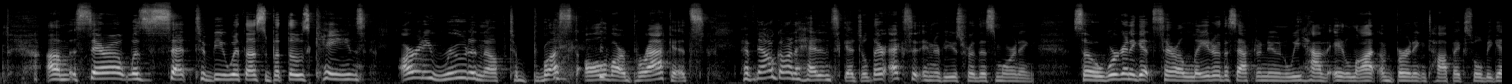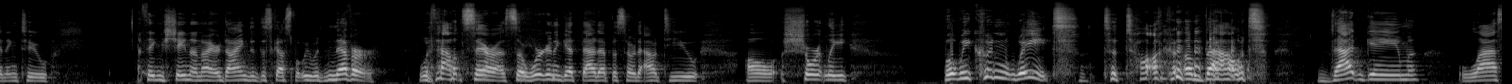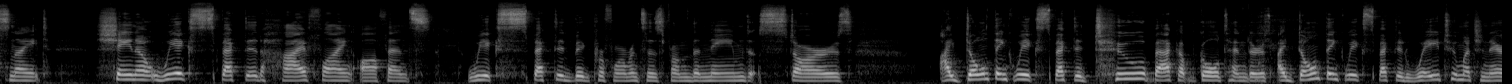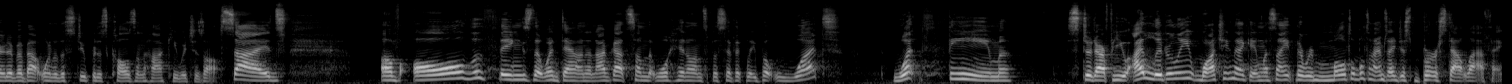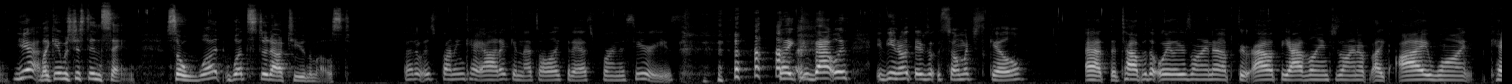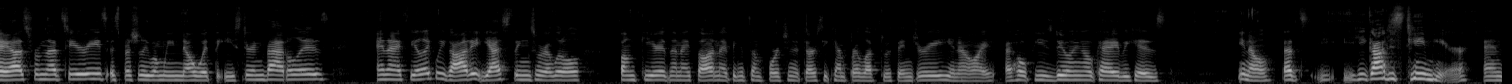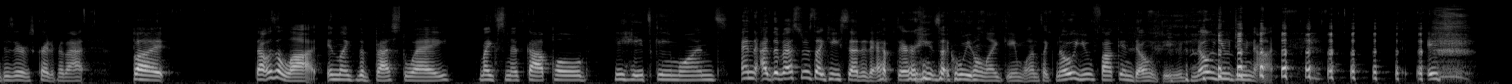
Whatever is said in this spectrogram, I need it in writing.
Um, Sarah was set to be with us, but those Canes, already rude enough to bust all of our brackets, have now gone ahead and scheduled their exit interviews for this morning. So we're going to get Sarah later this afternoon. We have a lot of burning topics we'll be getting to, things Shayna and I are dying to discuss, but we would never without Sarah. So we're going to get that episode out to you all shortly. But we couldn't wait to talk about that game last night. Shayna, we expected high flying offense. We expected big performances from the named stars. I don't think we expected two backup goaltenders. I don't think we expected way too much narrative about one of the stupidest calls in hockey, which is offsides. Of all the things that went down, and I've got some that we'll hit on specifically, but what what theme stood out for you? I literally watching that game last night, there were multiple times I just burst out laughing. Yeah. Like it was just insane. So what what stood out to you the most? That it was fun and chaotic, and that's all I could ask for in a series. like that was, you know, there's so much skill at the top of the Oilers lineup, throughout the Avalanche lineup. Like I want chaos from that series, especially when we know what the Eastern battle is. And I feel like we got it. Yes, things were a little funkier than I thought, and I think it's unfortunate Darcy Kuemper left with injury. You know, I, I hope he's doing okay because, you know, that's he, he got his team here and deserves credit for that. But that was a lot in like the best way. Mike Smith got pulled. He hates game ones. And uh, the best was like he said it after. He's like, we don't like game ones. Like, no, you fucking don't, dude. No, you do not. it's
